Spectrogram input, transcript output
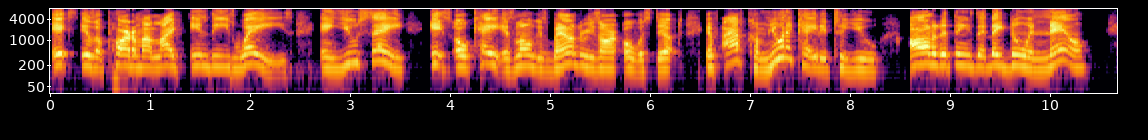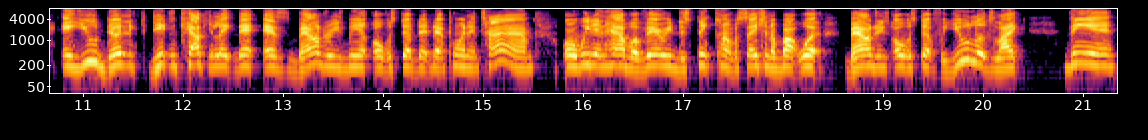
ex is a part of my life in these ways, and you say it's okay as long as boundaries aren't overstepped, if I've communicated to you all of the things that they doing now, and you didn't didn't calculate that as boundaries being overstepped at that point in time, or we didn't have a very distinct conversation about what boundaries overstepped for you looks like, then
